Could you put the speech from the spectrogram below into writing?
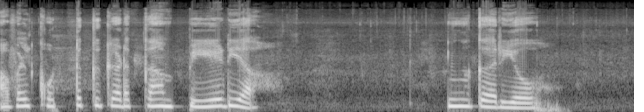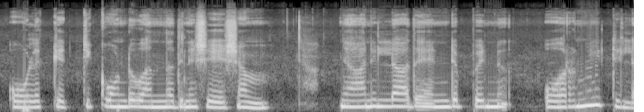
അവൾക്കൊറ്റക്ക് കിടക്കാൻ പേടിയാ. ഇങ്ങക്കറിയോ ഓളെ കെട്ടിക്കൊണ്ട് വന്നതിന് ശേഷം ഞാനില്ലാതെ എന്റെ പെണ്ണ് ഉറങ്ങിയിട്ടില്ല.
